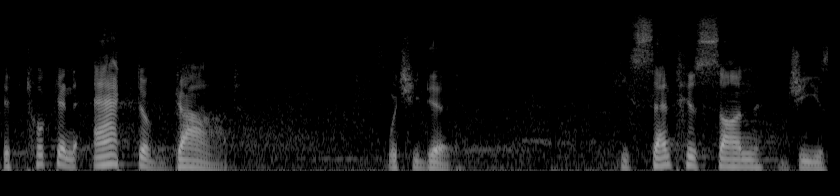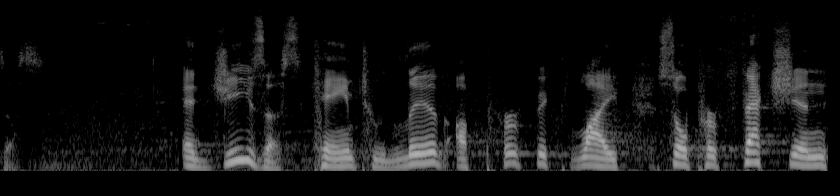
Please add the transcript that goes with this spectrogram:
It took an act of God, which He did. He sent His Son, Jesus. And Jesus came to live a perfect life, so perfection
